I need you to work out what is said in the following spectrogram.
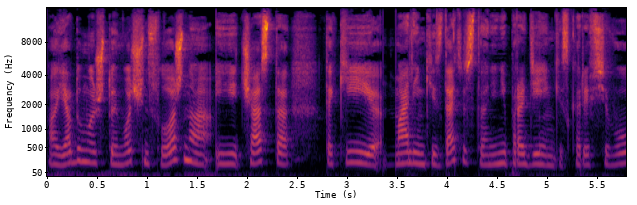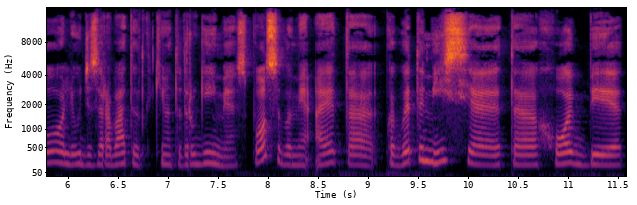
А я думаю, что им очень сложно, и часто такие маленькие издательства, они не про деньги. Скорее всего, люди зарабатывают какими-то другими способами, а это как бы это миссия, это хобби.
